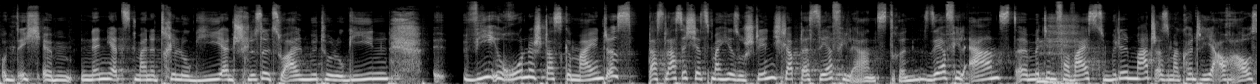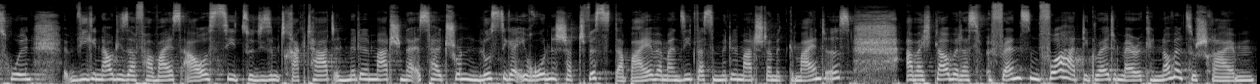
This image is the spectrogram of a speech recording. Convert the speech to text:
Und ich ähm, nenne jetzt meine Trilogie ein Schlüssel zu allen Mythologien. Wie ironisch das gemeint ist, das lasse ich jetzt mal hier so stehen. Ich glaube, da ist sehr viel Ernst drin. Sehr viel Ernst äh, mit dem Verweis zu Mittelmatch. Also man könnte ja auch ausholen, wie genau dieser Verweis aussieht zu diesem Traktat in Mittelmatch. Und da ist halt schon ein lustiger, ironischer Twist dabei, wenn man sieht, was im Mittelmatch damit gemeint ist. Aber ich glaube, dass Franson vorhat, die Great American Novel zu schreiben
